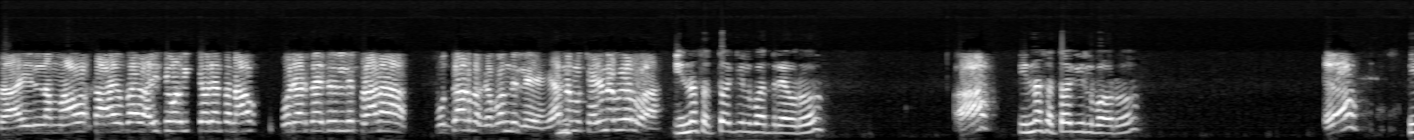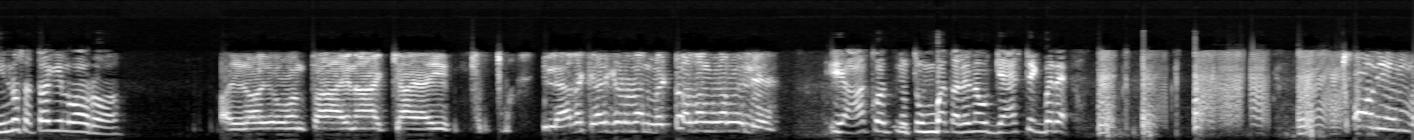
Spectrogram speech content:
ತಾಯಿ ನಮ್ಮ ಮಾವ ಕಾಯಿ ಐಸಿ ಒಳಗೆ ಇಕ್ಕವ್ರೆ ಅಂತ ನಾವು ಓಡಾಡ್ತಾ ಇದ್ರಿ ಇಲ್ಲಿ ಪ್ರಾಣ ಮುದ್ದಾಡ್ಬೇಕ ಬಂದಿಲ್ಲಿ? ಯಾರು ನಮ್ಗೆ ತಲೆನೋವು ಅಲ್ವಾ ಇನ್ನ ಸತ್ತೋಗಿಲ್ವಾ ಅಂದ್ರೆ ಅವರು? ಆ? ಇನ್ನ ಸತ್ತೋಗಿಲ್ವ ಅವರು? ಏನೋ? ಇನ್ನು ಸತ್ತೋಗಿಲ್ವಾ ಅವರು? ಅಯ್ಯೋ ಅಯ್ಯೋ ಅಂತ ಏನ ಇಲ್ಲಿ ಯಾರ ಕೇಳಿದ್ರು ನಾನು ಮೆಟ್ಟು ಅಲ್ವಾ ಇಲ್ಲಿ. ಯಾಕೋ ತುಂಬಾ ತಲೆನೋವು ಗ್ಯಾಸ್ಟ್ರಿಕ್ ಬೇರೆ. ಥು, ನಿಮ್ಮ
